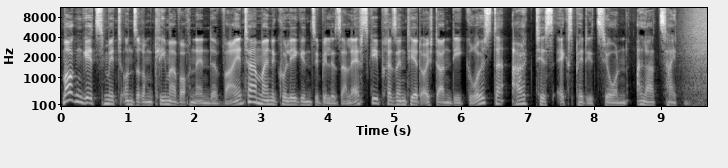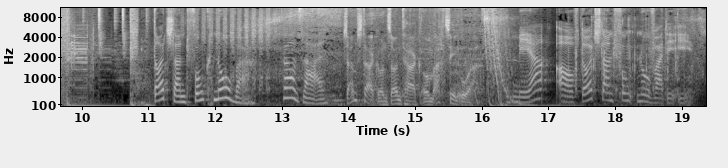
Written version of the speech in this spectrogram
Morgen geht's mit unserem Klimawochenende weiter. Meine Kollegin Sibylle Salewski präsentiert euch dann die größte Arktis-Expedition aller Zeiten. Deutschlandfunk Nova. Hörsaal. Samstag und Sonntag um 18 Uhr. Mehr auf deutschlandfunknova.de.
